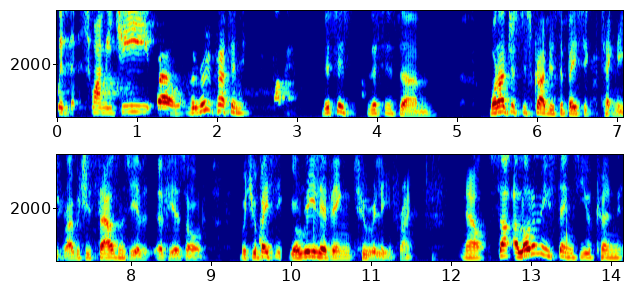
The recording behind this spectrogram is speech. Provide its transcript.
with Swami Swamiji. Well, the root pattern, this is this is um what I've just described is the basic technique, right? Which is thousands of years old, which you're basically you're reliving to relief, right? Now, so a lot of these things you can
